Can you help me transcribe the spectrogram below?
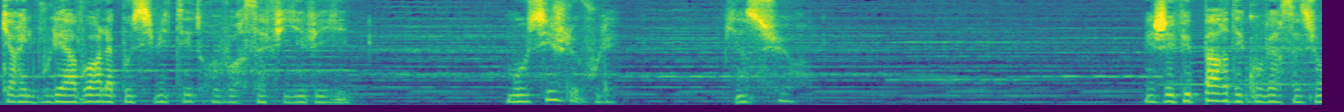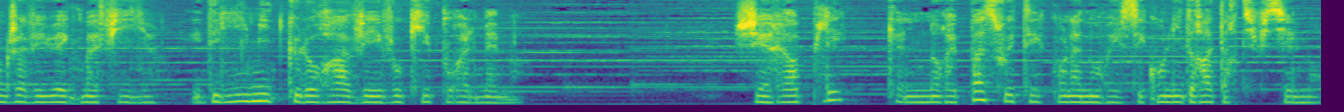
car il voulait avoir la possibilité de revoir sa fille éveillée. Moi aussi je le voulais, bien sûr mais j'ai fait part des conversations que j'avais eues avec ma fille et des limites que Laura avait évoquées pour elle-même. J'ai rappelé qu'elle n'aurait pas souhaité qu'on la nourrisse et qu'on l'hydrate artificiellement,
